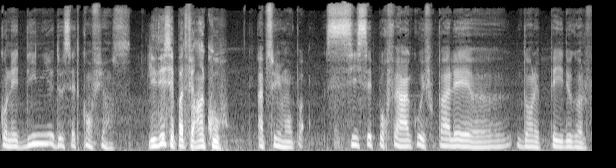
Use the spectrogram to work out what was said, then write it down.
qu'on est digne de cette confiance. L'idée, c'est pas de faire un coup. Absolument pas. Si c'est pour faire un coup, il ne faut pas aller euh, dans les pays du Golfe.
